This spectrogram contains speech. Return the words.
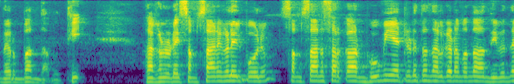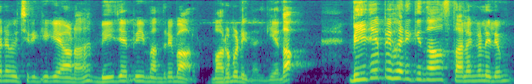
നിർബന്ധ ബുദ്ധി തങ്ങളുടെ സംസ്ഥാനങ്ങളിൽ പോലും സംസ്ഥാന സർക്കാർ ഭൂമി ഏറ്റെടുത്ത് നൽകണമെന്ന നിബന്ധന വെച്ചിരിക്കുകയാണ് ബി ജെ പി മന്ത്രിമാർ. മറുപടി നൽകിയത്. ബി ജെ പി ഭരിക്കുന്ന സ്ഥലങ്ങളിലും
